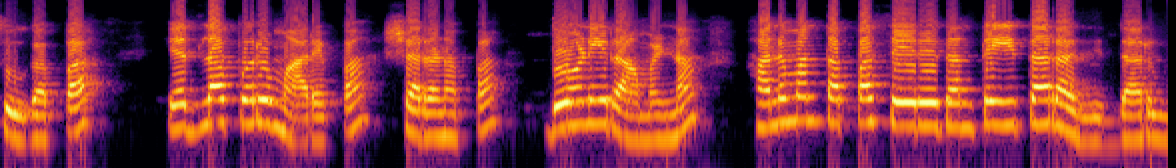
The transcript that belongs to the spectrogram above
ಸೂಗಪ್ಪ, ಯದ್ಲಾಪುರು ಮಾರೆಪ್ಪ, ಶರಣಪ್ಪ, ದೋಣಿ ರಾಮಣ್ಣ, ಹನುಮಂತಪ್ಪ ಸೇರಿದಂತೆ ಇತರರಿದ್ದರು.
